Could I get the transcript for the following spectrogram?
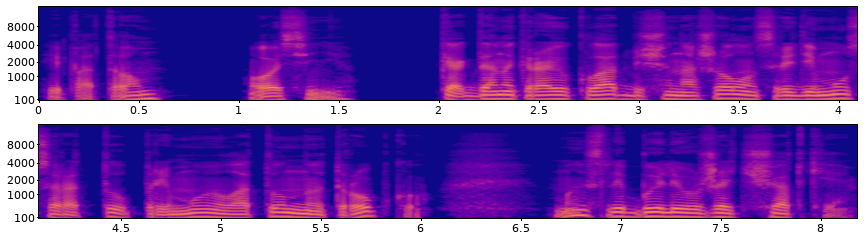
И потом, осенью, когда на краю кладбища нашел он среди мусора ту прямую латунную трубку, мысли были уже четкие.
